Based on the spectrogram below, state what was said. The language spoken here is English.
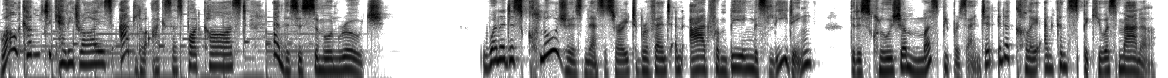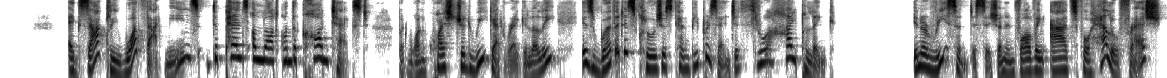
Welcome to Kelley Drye's Ad Law Access podcast, and this is Simone Roach. When a disclosure is necessary to prevent an ad from being misleading, the disclosure must be presented in a clear and conspicuous manner. Exactly what that means depends a lot on the context, but one question we get regularly is whether disclosures can be presented through a hyperlink. In a recent decision involving ads for HelloFresh,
